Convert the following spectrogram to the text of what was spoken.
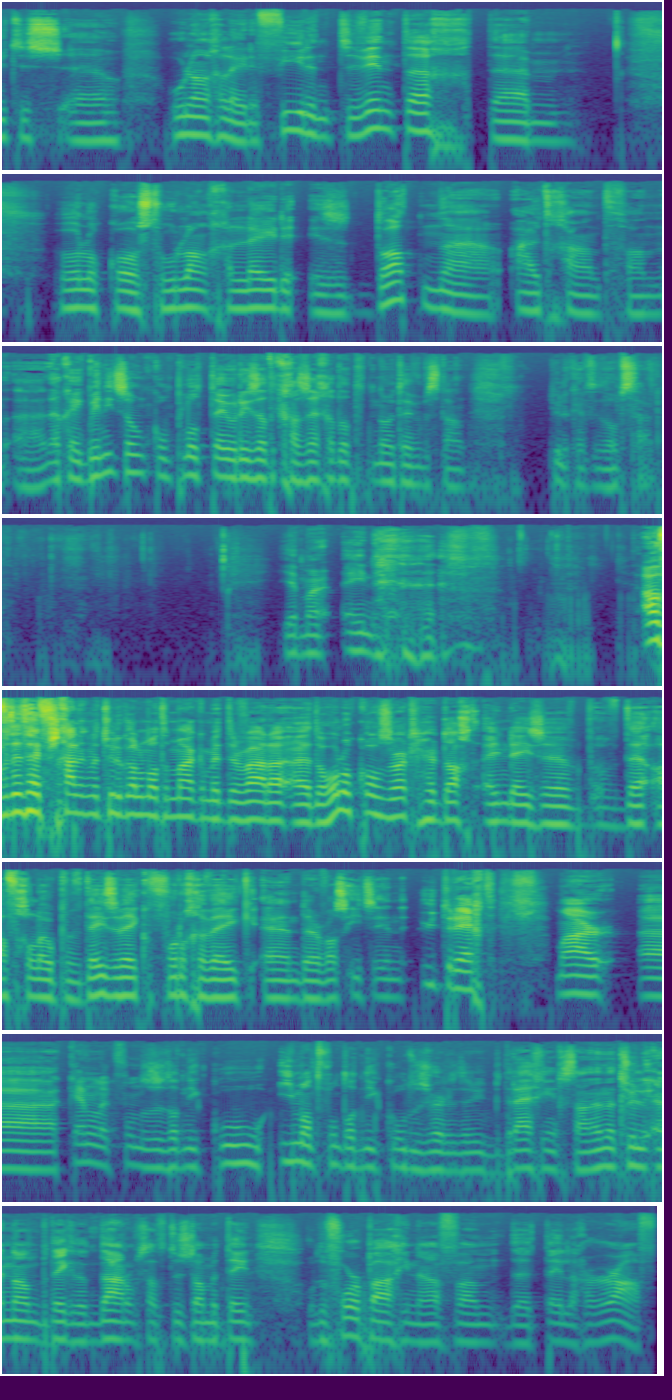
het is, eh, hoe lang geleden? 24. De ehm, Holocaust, hoe lang geleden is dat nou? Uitgaand van, eh, oké, ik ben niet zo'n complottheorist dat ik ga zeggen dat het nooit heeft bestaan. Tuurlijk heeft het wel bestaan. Je hebt maar één. Over dit heeft waarschijnlijk natuurlijk allemaal te maken met er waren eh, de Holocaust werd herdacht in deze de afgelopen deze week of vorige week en er was iets in Utrecht, maar eh, kennelijk vonden ze dat niet cool. Iemand vond dat niet cool, dus werden er bedreigingen gestaan en natuurlijk en dan betekent dat daarom staat het dus dan meteen op de voorpagina van de Telegraaf.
